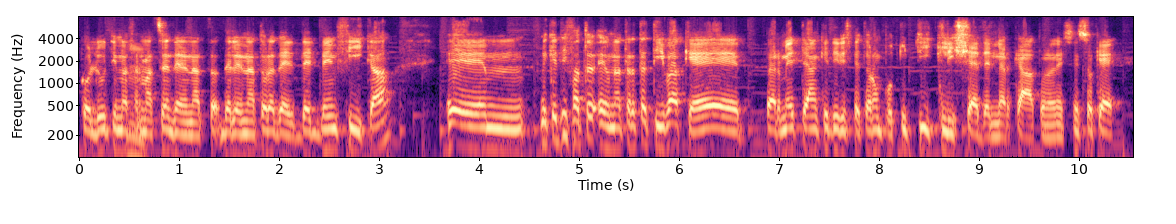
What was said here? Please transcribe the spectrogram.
con l'ultima affermazione dell'allenat- dell'allenatore del, del Benfica ehm, e che di fatto è una trattativa che permette anche di rispettare un po' tutti i cliché del mercato nel senso che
